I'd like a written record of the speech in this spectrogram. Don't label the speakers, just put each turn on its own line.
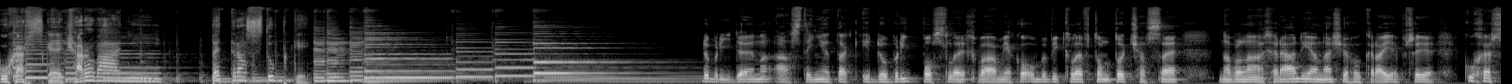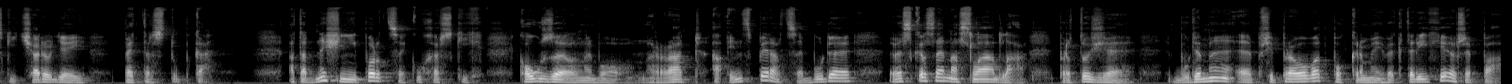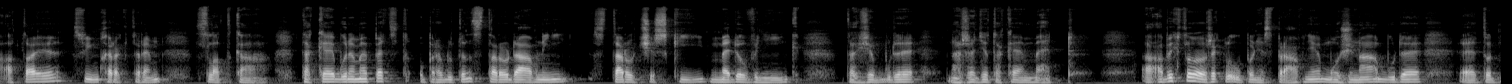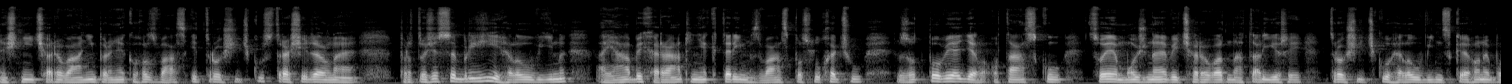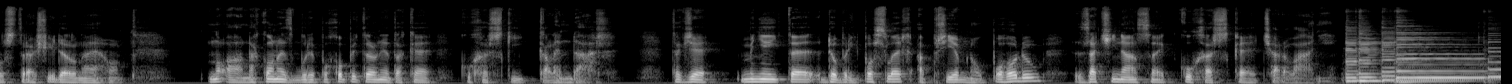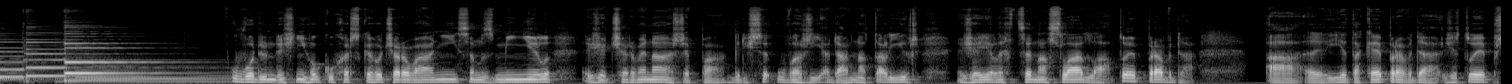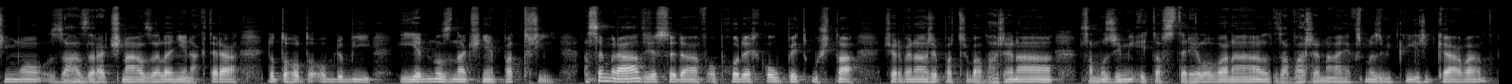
Kuchařské čarování Petra Stupky.
Dobrý den a stejně tak i dobrý poslech vám jako obvykle v tomto čase na vlnách rádia našeho kraje přeje kuchařský čaroděj Petr Stupka. A ta dnešní porce kuchařských kouzel nebo rad a inspirace bude ve skrze nasládlá, protože budeme eh, připravovat pokrmy, ve kterých je řepa a ta je svým charakterem sladká. Také budeme pect opravdu ten starodávný staročeský medovník, takže bude na řadě také med. A abych to řekl úplně správně, možná bude eh, to dnešní čarování pro někoho z vás i trošičku strašidelné, protože se blíží Halloween a já bych rád některým z vás posluchačů zodpověděl otázku, co je možné vyčarovat na talíři trošičku halloweenského nebo strašidelného. No a nakonec bude pochopitelně také kuchařský kalendář. Takže mějte dobrý poslech a příjemnou pohodu. Začíná se kuchařské čarování. V úvodu dnešního kuchařského čarování jsem zmínil, že červená řepa, když se uvaří a dá na talíř, že je lehce nasládlá. To je pravda. A je také pravda, že to je přímo zázračná zelenina, která do tohoto období jednoznačně patří. A jsem rád, že se dá v obchodech koupit už ta červená řepa třeba vařená, samozřejmě i ta sterilovaná, zavařená, jak jsme zvyklí říkávat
